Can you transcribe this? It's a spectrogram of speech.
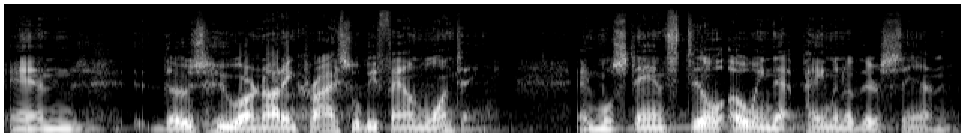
and those who are not in Christ will be found wanting and will stand still owing that payment of their sin.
